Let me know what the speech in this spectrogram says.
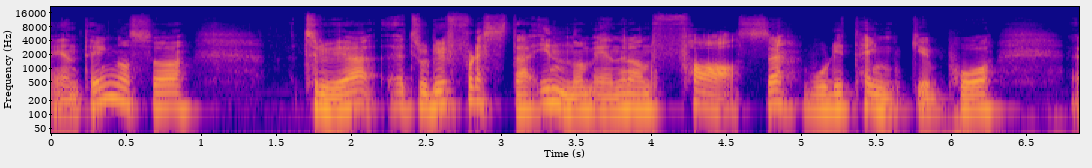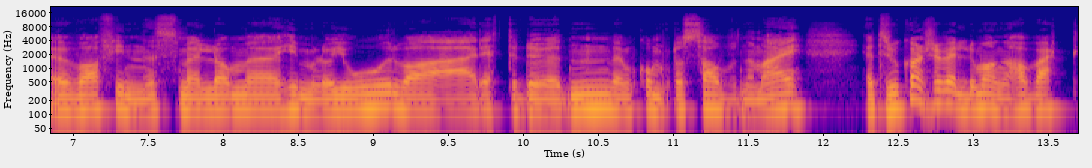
én ting. Og så tror jeg, jeg tror de fleste er innom en eller annen fase hvor de tenker på hva finnes mellom eh, himmel og jord, hva er etter døden, hvem kommer til å savne meg? Jeg tror kanskje veldig mange har vært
